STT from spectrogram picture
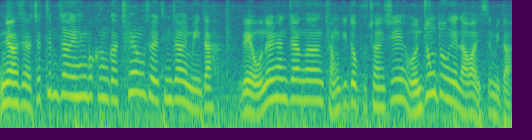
안녕하세요. 최 팀장의 행복한가 최영서의 팀장입니다. 네, 오늘 현장은 경기도 부천시 원종동에 나와 있습니다.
